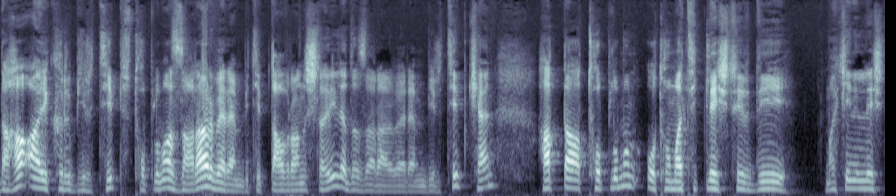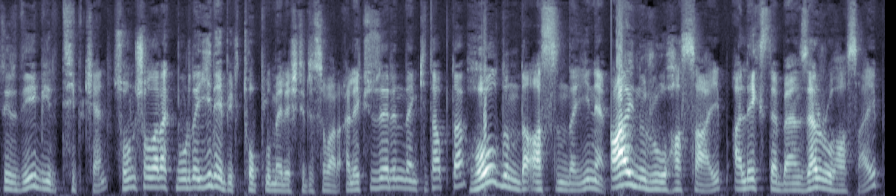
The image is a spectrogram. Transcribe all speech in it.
daha aykırı bir tip, topluma zarar veren bir tip, davranışlarıyla da zarar veren bir tipken hatta toplumun otomatikleştirdiği makineleştirdiği bir tipken sonuç olarak burada yine bir toplum eleştirisi var. Alex üzerinden kitapta Holden da aslında yine aynı ruha sahip, Alex de benzer ruha sahip.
